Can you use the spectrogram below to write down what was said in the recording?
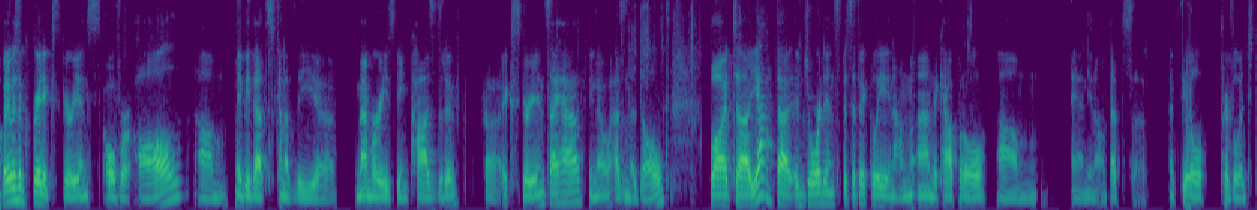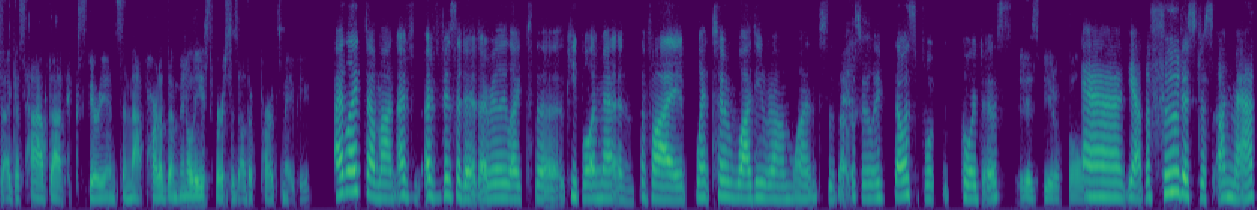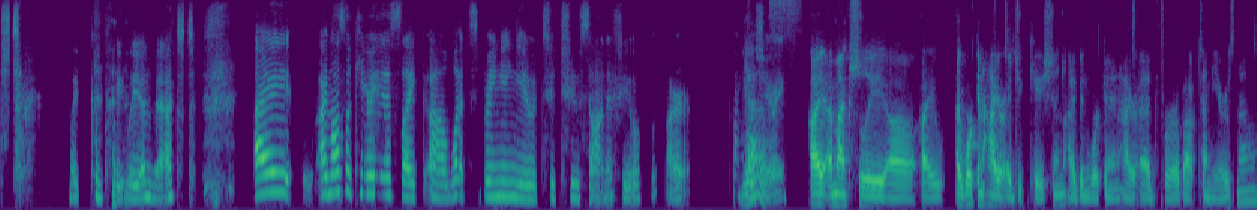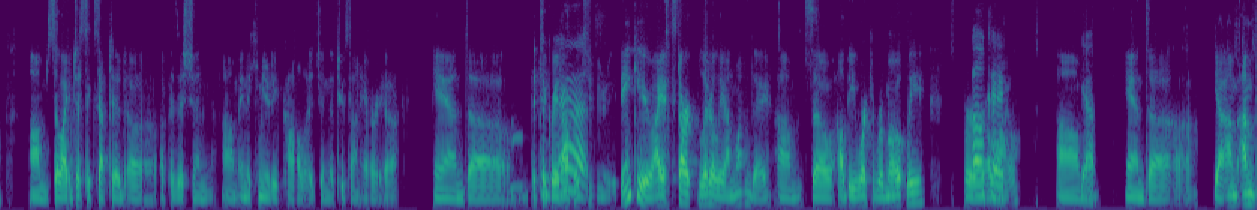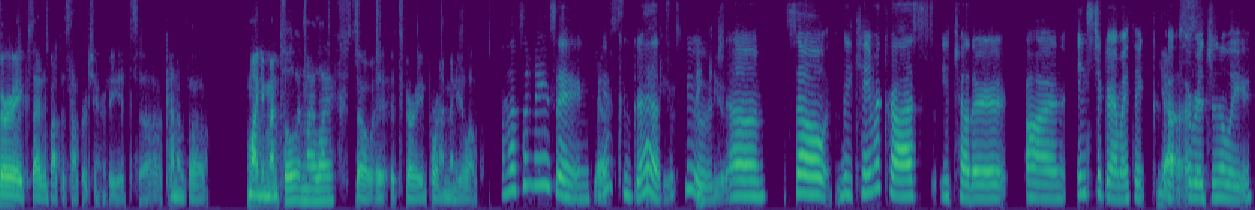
but it was a great experience overall. Um, maybe that's kind of the uh, memories being positive uh, experience I have, you know, as an adult. But uh, yeah, that in Jordan specifically in Amman, the capital, um, and you know that's uh, I feel privileged to I guess have that experience in that part of the Middle East versus other parts maybe. I liked Amman. I've I've visited. I really liked the people I met and the vibe. Went to Wadi Rum once. So that was really that was gorgeous. It is beautiful. And yeah, the food is just unmatched, like completely unmatched. I I'm also curious, like, uh, what's bringing you to Tucson? If you are comfortable yes. sharing. I, I'm actually uh, I I work in higher education. I've been working in higher ed for about ten years now. Um, so I just accepted a, a position um, in a community college in the Tucson area. And uh, it's a great opportunity. Thank you. I start literally on Monday. Um, so I'll be working remotely for okay. a while. Um, yeah. And uh, yeah, I'm, I'm very excited about this opportunity. It's uh, kind of uh, monumental in my life. So it, it's very important on many levels. That's amazing. Yes. Yeah, congrats. That's huge. Um, so we came across each other on Instagram, I think, uh, yes. uh, originally.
